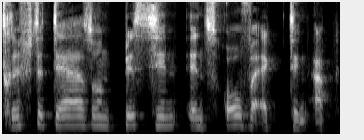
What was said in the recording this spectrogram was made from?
driftet der so ein bisschen ins Overacting ab.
